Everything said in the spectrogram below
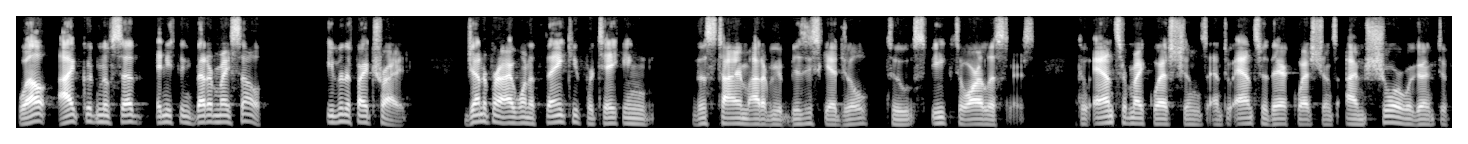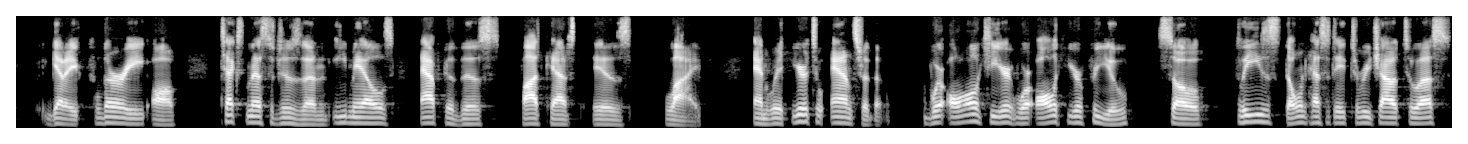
Well, I couldn't have said anything better myself, even if I tried. Jennifer, I want to thank you for taking this time out of your busy schedule to speak to our listeners, to answer my questions and to answer their questions. I'm sure we're going to get a flurry of text messages and emails after this podcast is live and we're here to answer them. We're all here. We're all here for you. So please don't hesitate to reach out to us.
